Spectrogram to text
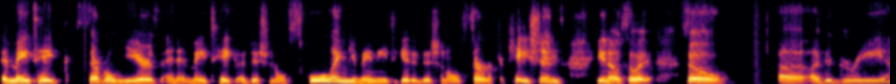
it may take several years and it may take additional schooling. You may need to get additional certifications, you know, so it, so uh, a degree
